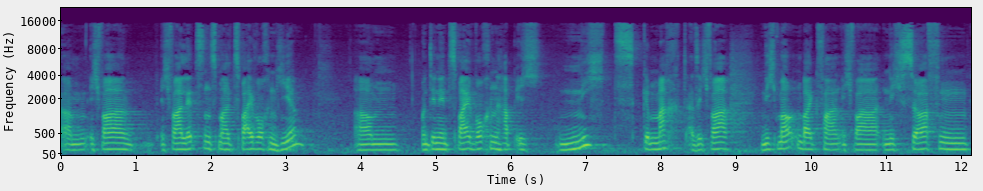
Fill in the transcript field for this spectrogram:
ähm, ich, war, ich war letztens mal zwei Wochen hier ähm, und in den zwei Wochen habe ich nichts gemacht. Also ich war nicht Mountainbike fahren, ich war nicht surfen,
